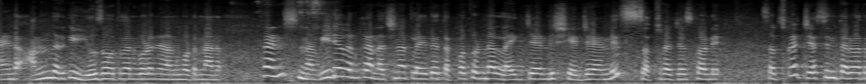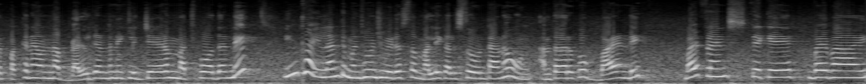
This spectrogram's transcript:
అండ్ అందరికీ యూజ్ అవుతుందని కూడా నేను అనుకుంటున్నాను. ఫ్రెండ్స్ నా వీడియో కనుక నచ్చినట్లయితే తప్పకుండా లైక్ చేయండి షేర్ చేయండి సబ్స్క్రైబ్ చేసుకోండి. సబ్స్క్రైబ్ చేసిన తర్వాత పక్కనే ఉన్న బెల్ గంటని క్లిక్ చేయడం మర్చిపోవద్దండి. ఇంకా ఇలాంటి మంచి మంచి వీడియోస్తో మళ్ళీ కలుస్తూ ఉంటాను. అంతవరకు బాయ్ అండి. Bye friends take care bye bye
